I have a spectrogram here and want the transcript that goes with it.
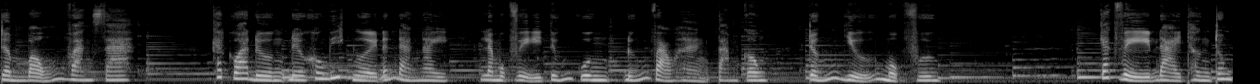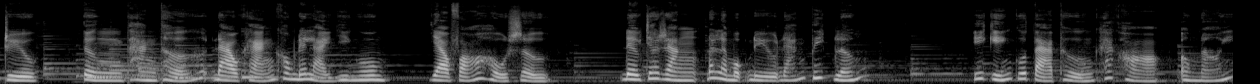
trầm bổng vang xa. Khách qua đường đều không biết người đánh đàn này là một vị tướng quân đứng vào hàng tam công, trấn giữ một phương. Các vị đài thần trong triều từng than thở đào khẳng không để lại di ngôn, giao phó hậu sự đều cho rằng đó là một điều đáng tiếc lớn. Ý kiến của tạ thượng khác họ, ông nói.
